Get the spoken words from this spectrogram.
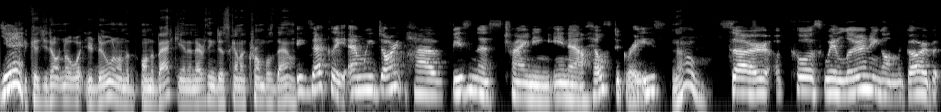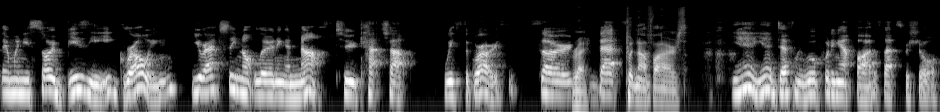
Yeah. Because you don't know what you're doing on the on the back end and everything just kind of crumbles down. Exactly. And we don't have business training in our health degrees. No. So, of course, we're learning on the go, but then when you're so busy growing, you're actually not learning enough to catch up with the growth. So, right. that's putting out fires. Yeah, yeah, definitely. We were putting out fires, that's for sure.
